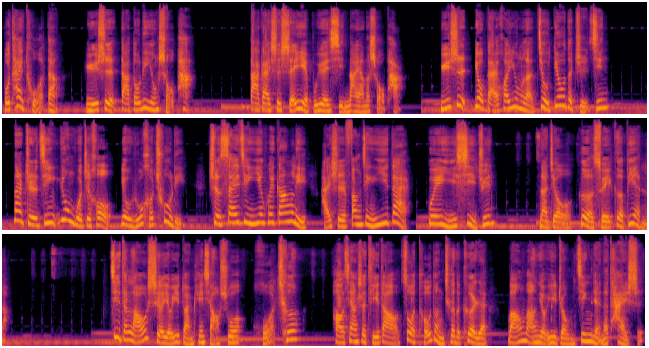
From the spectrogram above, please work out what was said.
不太妥当，于是大都利用手帕。大概是谁也不愿洗那样的手帕，于是又改换用了旧丢的纸巾。那纸巾用过之后又如何处理？是塞进烟灰缸里，还是放进衣袋归遗细菌？那就各随各便了。记得老舍有一短篇小说《火车》，好像是提到坐头等车的客人往往有一种惊人的态势。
